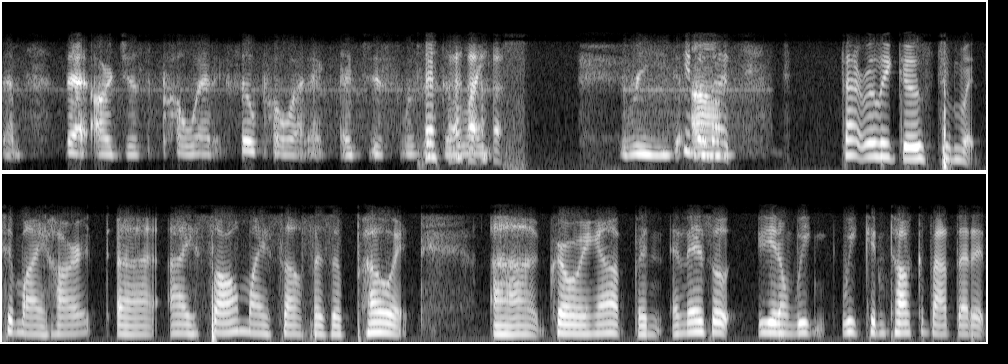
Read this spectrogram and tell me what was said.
them that are just poetic, so poetic. It just was a delight read. You know um, that that really goes to my, to my heart. Uh, I saw myself as a poet uh growing up and and there's a you know we we can talk about that at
